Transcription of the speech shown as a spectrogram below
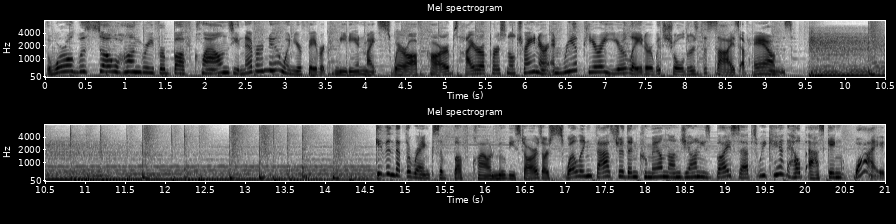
The world was so hungry for buff clowns, you never knew when your favorite comedian might swear off carbs, hire a personal trainer, and reappear a year later with shoulders the size of hams. Given that the ranks of buff clown movie stars are swelling faster than Kumail Nanjiani's biceps, we can't help asking why.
